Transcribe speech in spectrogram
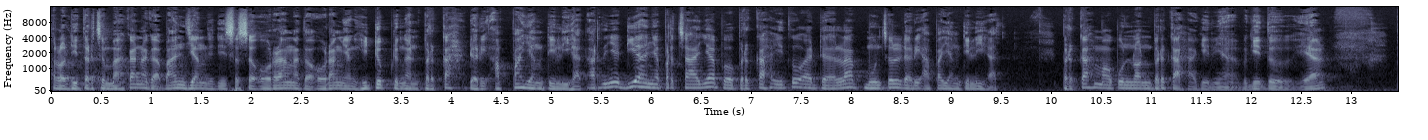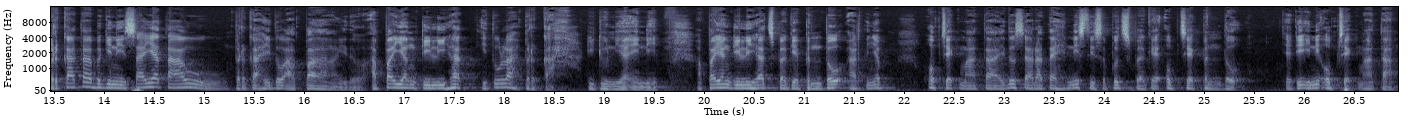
Kalau diterjemahkan agak panjang jadi seseorang atau orang yang hidup dengan berkah dari apa yang dilihat. Artinya dia hanya percaya bahwa berkah itu adalah muncul dari apa yang dilihat. Berkah maupun non berkah akhirnya begitu ya berkata begini, saya tahu berkah itu apa gitu. Apa yang dilihat itulah berkah di dunia ini. Apa yang dilihat sebagai bentuk artinya objek mata itu secara teknis disebut sebagai objek bentuk. Jadi ini objek mata.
